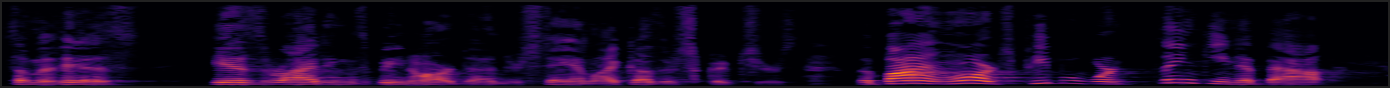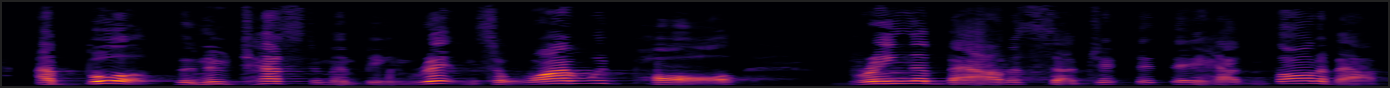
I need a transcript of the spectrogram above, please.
some of his, his writings being hard to understand like other scriptures. But by and large, people weren't thinking about a book, the New Testament being written. So why would Paul bring about a subject that they hadn't thought about?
